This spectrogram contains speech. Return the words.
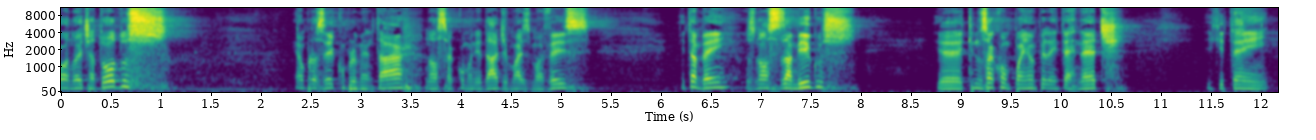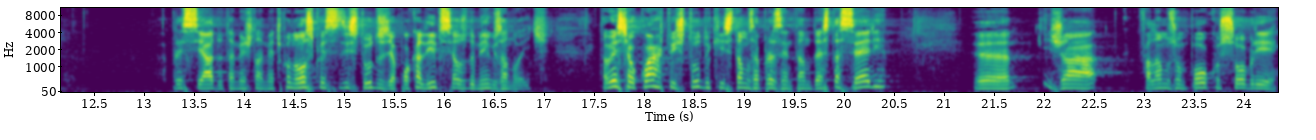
Boa noite a todos. É um prazer cumprimentar nossa comunidade mais uma vez e também os nossos amigos eh, que nos acompanham pela internet e que têm apreciado também juntamente conosco esses estudos de Apocalipse aos domingos à noite. Então, este é o quarto estudo que estamos apresentando desta série. Eh, já falamos um pouco sobre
